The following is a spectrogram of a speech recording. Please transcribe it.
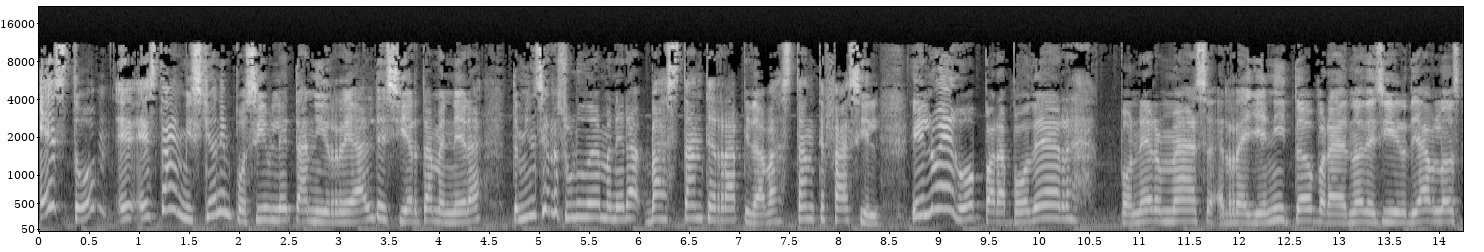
esto, e, esta misión imposible tan irreal de cierta manera, también se resuelve de una manera bastante rápida, bastante fácil. Y luego, para poder poner más rellenito, para no decir diablos,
